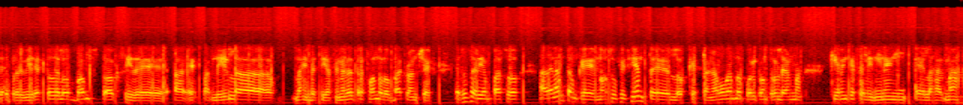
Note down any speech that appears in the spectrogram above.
de prohibir esto de los bump stocks y de expandir las investigaciones de trasfondo, los background checks. Eso sería un paso adelante, aunque no suficiente. Los que están abogando por el control de armas quieren que se eliminen eh, las armas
